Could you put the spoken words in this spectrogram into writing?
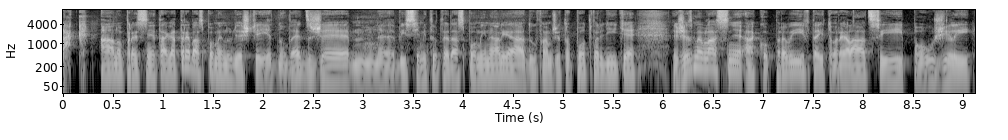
tak. Áno, presne tak. A treba spomenúť ešte jednu vec, že mm, vy ste mi to teda spomínali a dúfam, že to potvrdíte, že sme vlastne ako prví v tejto relácii použili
